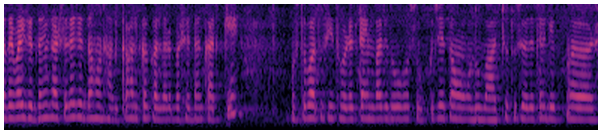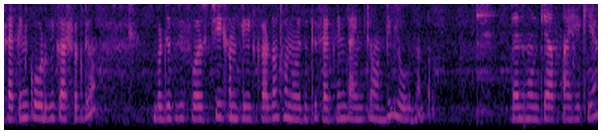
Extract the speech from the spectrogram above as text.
ਅਦਰਵਾਈਜ਼ ਜਿੱਦਾਂ ਵੀ ਕਰ ਸਕਦੇ, ਜਿੱਦਾਂ ਹੁਣ ਹਲਕਾ ਹਲਕਾ ਕਲਰ ਬਸ ਇਦਾਂ ਕਰਕੇ, ਉਸ ਤੋਂ ਬਾਅਦ ਤੁਸੀਂ ਥੋੜੇ ਟਾਈਮ ਬਾਅਦ ਜਦੋਂ ਉਹ ਸੁੱਕ ਜੇ ਤਾਂ ਉਦੋਂ ਬਾਅਦ ਚੋਂ ਤੁਸੀਂ ਉਹਦੇ ਤੇ ਸੈਕਿੰਡ ਕੋਡ ਵੀ ਕਰ ਸਕਦੇ ਹੋ। ਬਟ ਜੇ ਤੁਸੀਂ ਫਰਸਟ ਹੀ ਕੰਪਲੀਟ ਕਰ ਦੋ, ਤੁਹਾਨੂੰ ਇਹਦੇ ਤੇ ਸੈਕਿੰਡ ਟਾਈਮ ਤੇ ਆਉਣ ਦੀ ਲੋੜ ਨਾ ਪਵੇ। ਦੈਨ ਹੁਣ ਕੀ ਆਪਾਂ ਇਹ ਕੀ ਆ?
